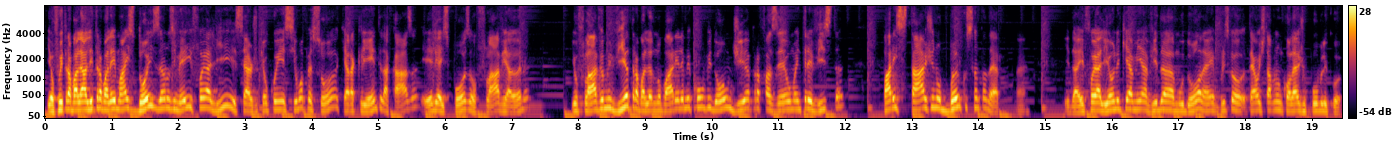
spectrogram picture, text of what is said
E eu fui trabalhar ali, trabalhei mais dois anos e meio, e foi ali, Sérgio, que eu conheci uma pessoa que era cliente da casa, ele e a esposa, o Flávio e a Ana. E o Flávio me via trabalhando no bar e ele me convidou um dia para fazer uma entrevista para estágio no Banco Santander. Né? E daí foi ali onde que a minha vida mudou, né? Por isso que eu até hoje estava num colégio público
